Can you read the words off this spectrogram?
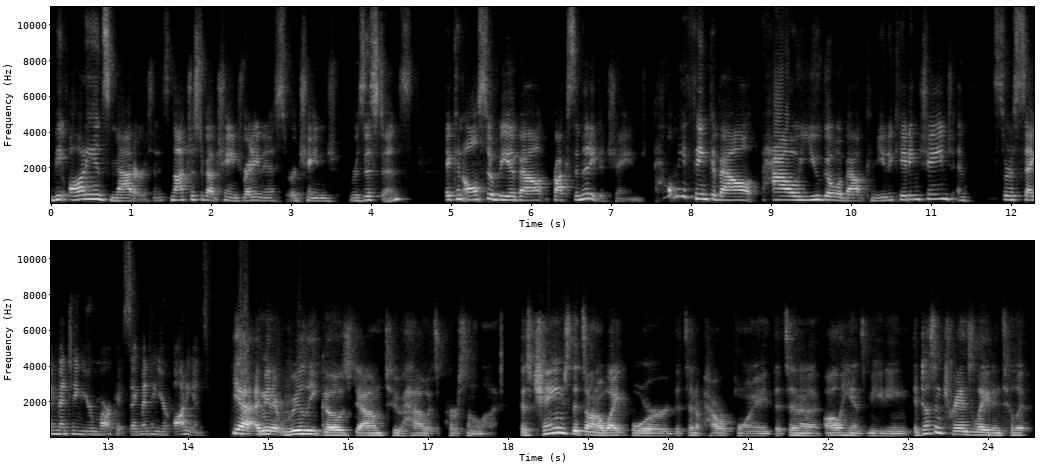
the audience matters. And it's not just about change readiness or change resistance. It can also be about proximity to change. Help me think about how you go about communicating change and sort of segmenting your market, segmenting your audience? Yeah, I mean, it really goes down to how it's personalized. Because change that's on a whiteboard, that's in a PowerPoint, that's in a all hands meeting, it doesn't translate until it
